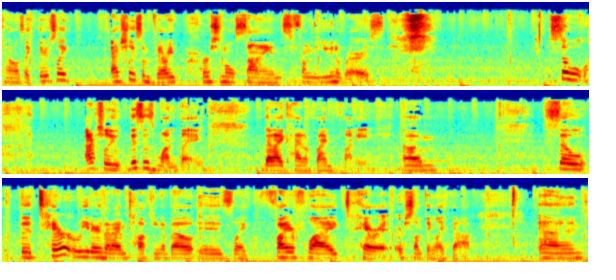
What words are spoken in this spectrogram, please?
and I was like, there's like actually some very personal signs from the universe. So, actually, this is one thing that I kind of find funny. Um, so, the tarot reader that I'm talking about is like Firefly Tarot or something like that. And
